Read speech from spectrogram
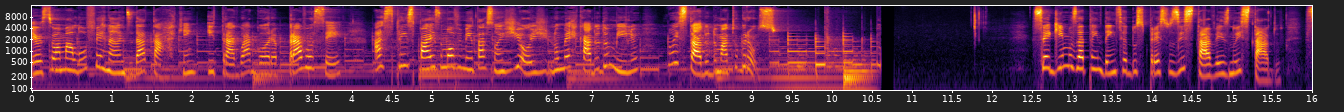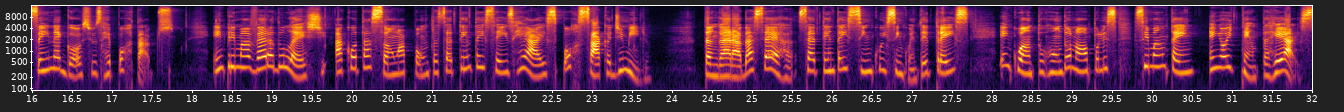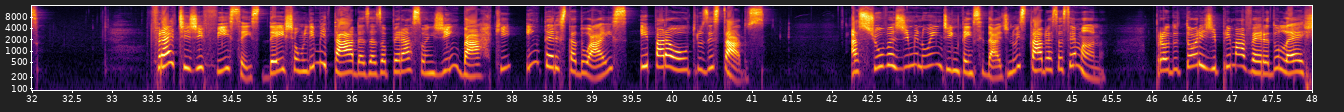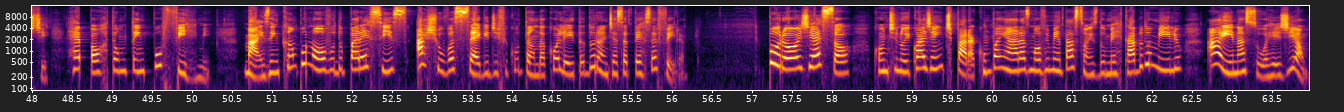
eu sou a Malu Fernandes da Tarkin e trago agora para você as principais movimentações de hoje no mercado do milho no estado do Mato Grosso. Seguimos a tendência dos preços estáveis no estado, sem negócios reportados. Em Primavera do Leste, a cotação aponta R$ 76,00 por saca de milho. Tangará da Serra, R$ 75,53, enquanto Rondonópolis se mantém em 80 reais. Fretes difíceis deixam limitadas as operações de embarque interestaduais e para outros estados. As chuvas diminuem de intensidade no estado essa semana. Produtores de Primavera do Leste reportam tempo firme, mas em Campo Novo do Parecis a chuva segue dificultando a colheita durante essa terça-feira. Por hoje é só. Continue com a gente para acompanhar as movimentações do mercado do milho aí na sua região.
